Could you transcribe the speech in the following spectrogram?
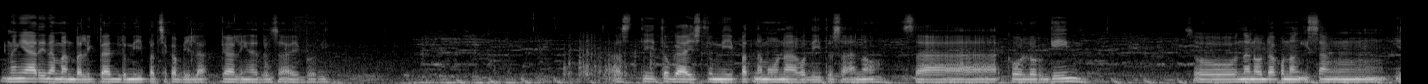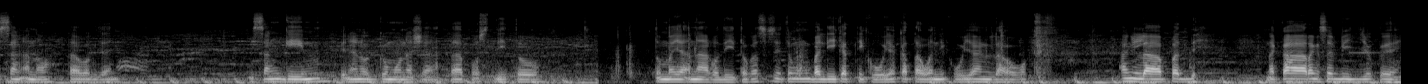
Nangyari naman baliktad lumipat sa kabila galing na dun sa ivory. Tapos dito guys lumipat na muna ako dito sa ano sa color game. So nanood ako ng isang isang ano tawag diyan. Isang game, pinanood ko muna siya. Tapos dito tumaya na ako dito kasi itong balikat ni kuya, katawan ni kuya ang lawak. ang lapad eh. Nakaharang sa video ko eh.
